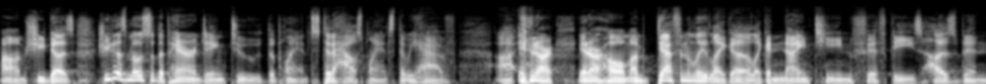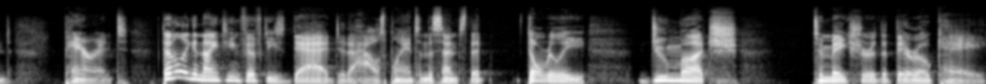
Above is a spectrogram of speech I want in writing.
Um, she does she does most of the parenting to the plants, to the house plants that we have uh, in our in our home. I'm definitely like a like a 1950s husband parent, definitely like a 1950s dad to the house plants in the sense that don't really do much to make sure that they're okay.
